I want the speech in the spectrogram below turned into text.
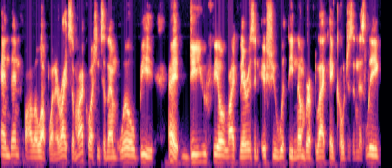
and then follow up on it right? So my question to them will be hey do you feel like there is an issue with the number of black head coaches in this league?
